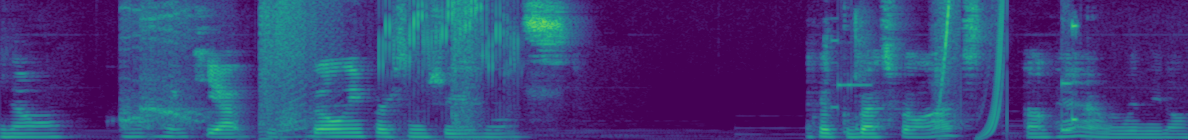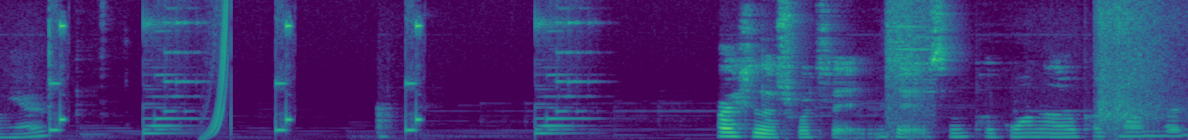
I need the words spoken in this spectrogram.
You know, I think yeah, the only person who's using. I get the best for last. Okay, I really don't care. I should have switched it into some Pokemon, other Pokemon, but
